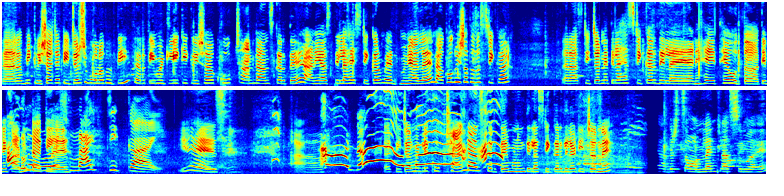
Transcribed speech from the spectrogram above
तर मी क्रिशाच्या टीचरशी बोलत होती. तर ती म्हटली की क्रिशा खूप छान डान्स करते आणि आज तिला हे स्टिकर मिळालं आहे दाखव क्रिशा तुझं स्टिकर तर आज टीचरने तिला हे स्टिकर दिलं आहे आणि हे इथे होतं. तिने काढून टाकलं आहे येस तर टीचर म्हटली खूप छान डान्स करते. म्हणून तिला स्टिकर दिलं टीचरने आदर्शचा ऑनलाईन क्लास सुरू आहे.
